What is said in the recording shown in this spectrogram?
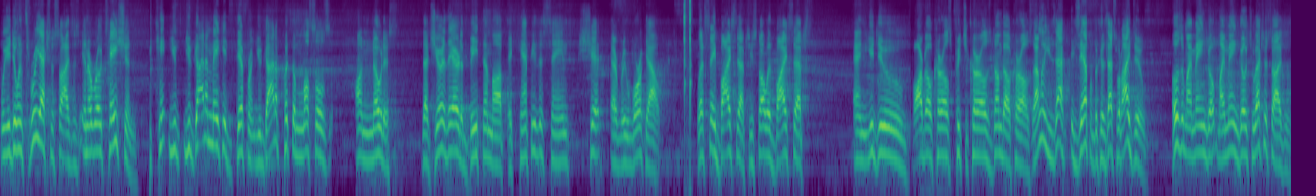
where you're doing three exercises in a rotation You can't, you, you got to make it different. You got to put the muscles on notice that you're there to beat them up. It can't be the same shit every workout. Let's say biceps. You start with biceps and you do barbell curls, preacher curls, dumbbell curls. And I'm going to use that example because that's what I do. Those are my main go, my main go-to exercises.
